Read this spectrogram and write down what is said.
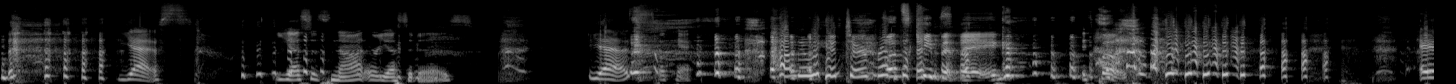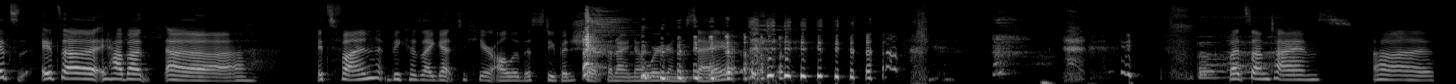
yes. Yes, it's not, or yes, it is. Yes. Okay, How do we interpret? Let's this? keep it vague. It's both. It's it's a how about uh it's fun because I get to hear all of the stupid shit that I know we're gonna say. but sometimes uh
